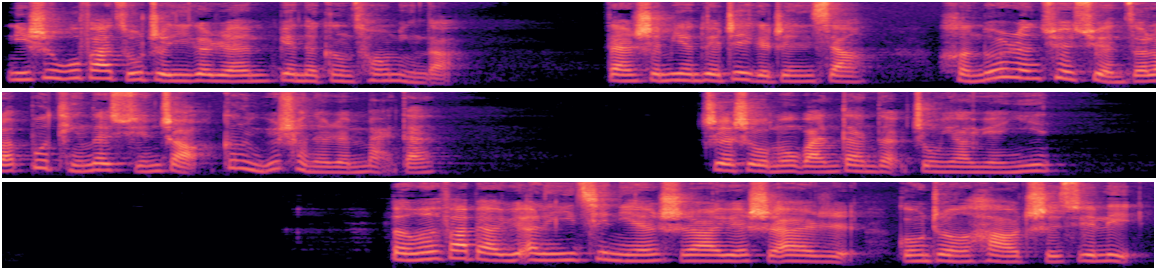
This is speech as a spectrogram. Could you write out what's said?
你是无法阻止一个人变得更聪明的。但是面对这个真相，很多人却选择了不停的寻找更愚蠢的人买单，这是我们完蛋的重要原因。本文发表于二零一七年十二月十二日，公众号持续力。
